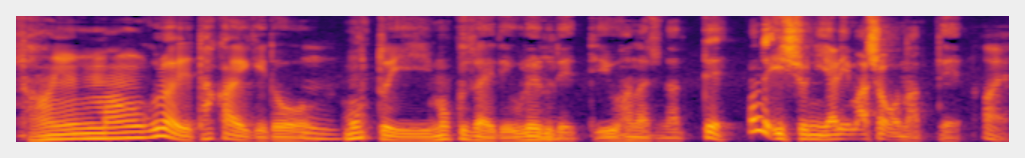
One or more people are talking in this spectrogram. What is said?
3万ぐらいで高いけど、うんもっといい木材で売れるでっていう話になって、ほんで一緒にやりましょうなって、はい。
